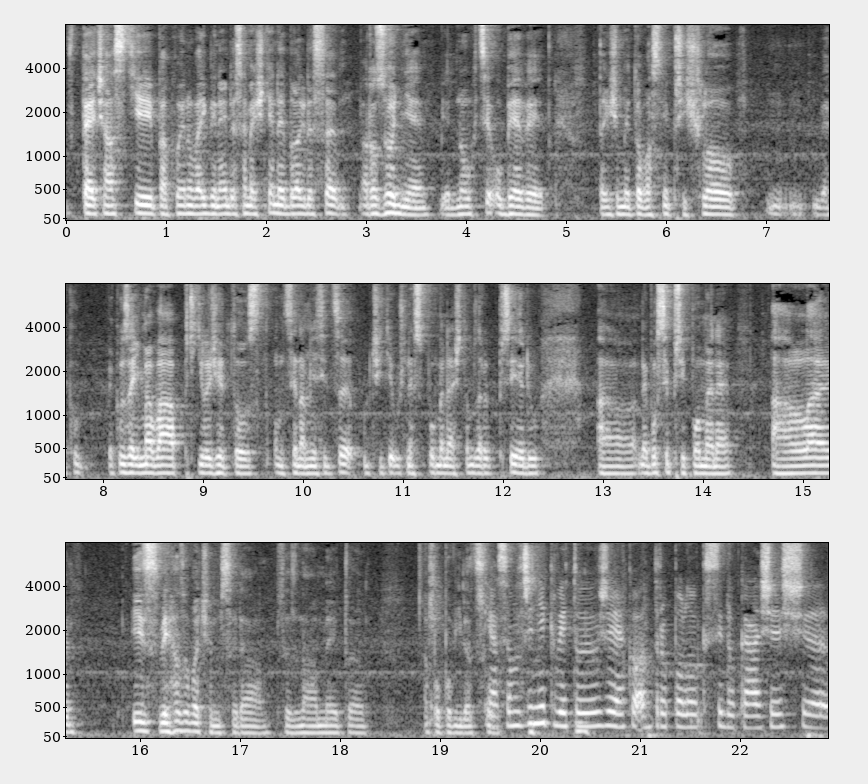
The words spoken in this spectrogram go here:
v té části Papuje Nové Gviny, kde jsem ještě nebyl, kde se rozhodně jednou chci objevit. Takže mi to vlastně přišlo jako, jako zajímavá příležitost. On si na mě sice určitě už nespomene, až tam za rok přijedu, a, nebo si připomene, ale i s vyhazovačem se dá seznámit a, a popovídat se. Já samozřejmě kvituju, že jako antropolog si dokážeš eh,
